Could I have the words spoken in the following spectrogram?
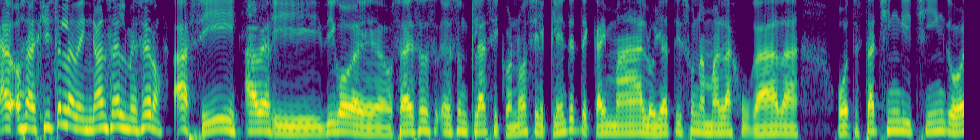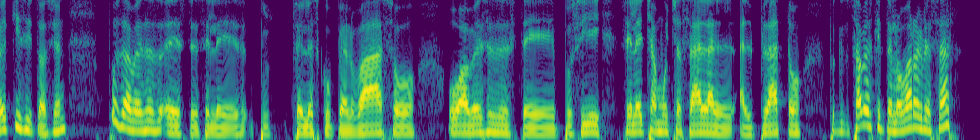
Ah, o sea, existe la venganza del mesero. Ah, sí. A ver. Y digo, eh, o sea, eso es, un clásico, ¿no? Si el cliente te cae mal o ya te hizo una mala jugada o te está chingue y chingue o X situación, pues a veces este, se, le, pues, se le escupe al vaso o a veces, este, pues sí, se le echa mucha sal al, al plato. Porque sabes que te lo va a regresar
